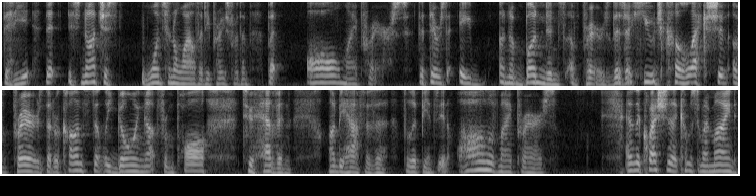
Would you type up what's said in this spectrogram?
That he that it's not just once in a while that he prays for them, but all my prayers. That there's a an abundance of prayers. There's a huge collection of prayers that are constantly going up from Paul to heaven on behalf of the Philippians in all of my prayers. And the question that comes to my mind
